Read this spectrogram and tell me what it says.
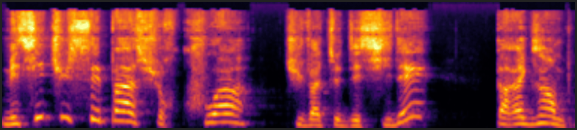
Mais si tu sais pas sur quoi tu vas te décider, par exemple,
